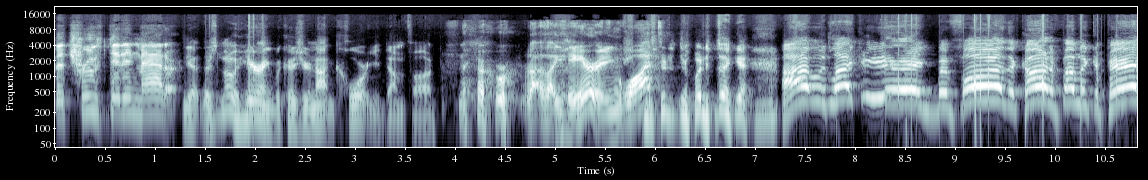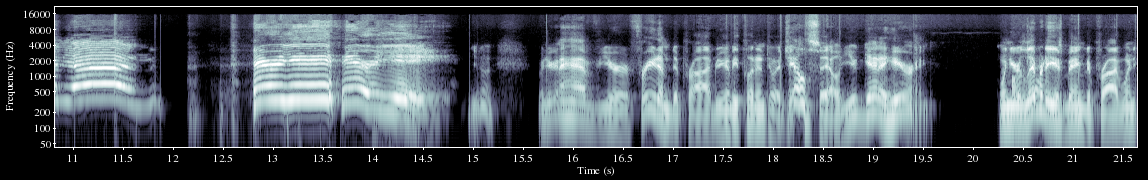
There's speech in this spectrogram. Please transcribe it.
the truth didn't matter. Yeah, there's no hearing because you're not in court, you dumb fuck. I was like hearing what? what did you think? I would like a hearing before the court of public opinion. Hear ye, hear ye. You know, when you're going to have your freedom deprived, you're going to be put into a jail cell. You get a hearing. When your liberty is being deprived, when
